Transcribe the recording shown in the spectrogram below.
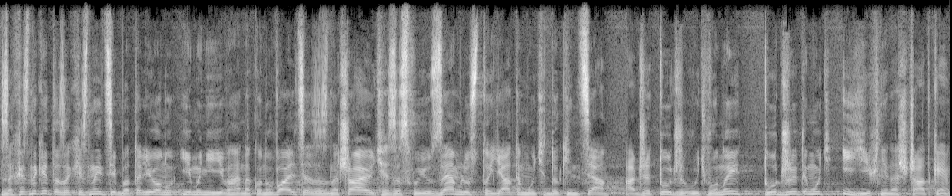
Захисники та захисниці батальйону імені Євгена Конувальця зазначають, за свою землю стоятимуть до кінця, адже тут живуть вони, тут житимуть і їхні нащадки.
